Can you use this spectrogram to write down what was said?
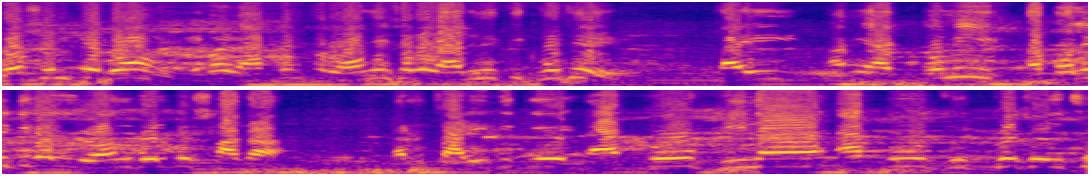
বসন্তের রং এবার এখন তো রঙে সবাই রাজনীতি খোঁজে। তাই আমি একদমই পলিটিক্যাল রং বলব সাদা। কারণ চারিদিকে এত ঘৃণা এত যুদ্ধ চলছে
